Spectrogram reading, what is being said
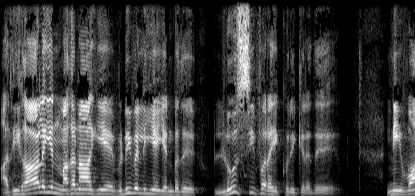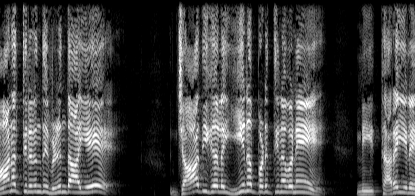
அதிகாலையின் மகனாகிய விடிவெள்ளியே என்பது லூசிஃபரை குறிக்கிறது. நீ வானத்திலிருந்து விழுந்தாயே ஜாதிகளை ஈனப்படுத்தினவனே நீ தரையிலே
